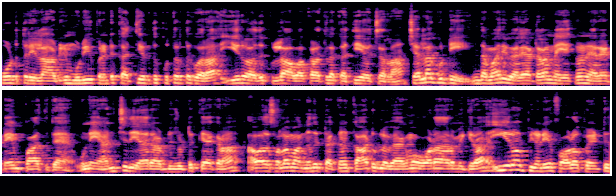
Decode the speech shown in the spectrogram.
போட்டு தெரியலாம் அப்படின்னு முடிவு பண்ணிட்டு கத்தி எடுத்து குத்துறதுக்கு வரா. ஹீரோ அதுக்குள்ள அவ காலத்துல கத்திய வச்சிடறான். செல்லக்குட்டி இந்த மாதிரி விளையாட்டெல்லாம் நான் ஏற்கனவே நிறைய டைம் பார்த்துட்டேன். உன்னை அனுப்பிச்சது யாரு? அப்படின்னு சொல்லிட்டு கேட்கறான் அவ அதை சொல்லாம அங்கிருந்து டக்குன்னு காட்டுக்குள்ள வேகமா ஓட ஆரம்பிக்கிறா. ஹீரோ பின்னாடியே ஃபாலோ பண்ணிட்டு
